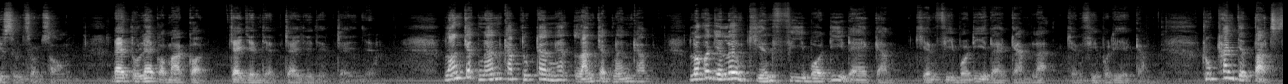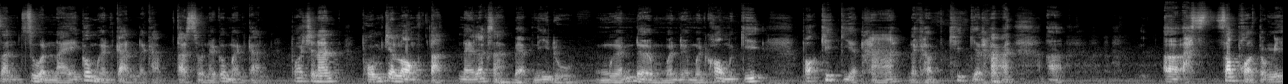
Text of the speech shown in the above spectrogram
W 0ส่วน2ได้ตัวแรกออกมาก่อน ใจเย็นๆ ใจเย็นๆ ใจเย็นๆ หลังจากนั้นครับทุกท่านฮะหลังจากนั้นครับ เราก็จะเริ่มเขียนฟรีบอดี้ไดแกรมเขียนฟรีบอดี้ไดแกรมละเขียนฟรีบอดี้ไดแกรมทุกท่านจะตัดสัดส่วนไหนก็เหมือนกันนะครับ ตัดส่วนไหนก็เหมือนกัน เพราะฉะนั้นผมจะลองตัดในลักษณะแบบนี้ดู เหมือนเดิมเหมือนเดิมเหมือนข้อเมื่อกี้ เพราะขี้เกียจหานะครับขี้เกียจหาอ่าเอ่อซัพพอร์ตตรงนี้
